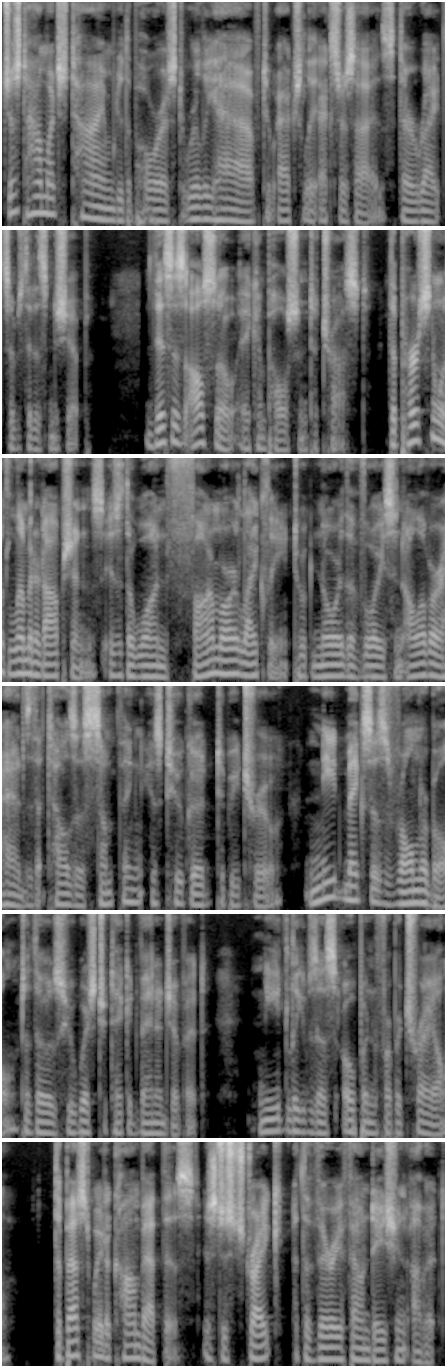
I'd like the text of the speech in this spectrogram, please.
just how much time do the poorest really have to actually exercise their rights of citizenship? This is also a compulsion to trust. The person with limited options is the one far more likely to ignore the voice in all of our heads that tells us something is too good to be true. Need makes us vulnerable to those who wish to take advantage of it. Need leaves us open for betrayal. The best way to combat this is to strike at the very foundation of it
